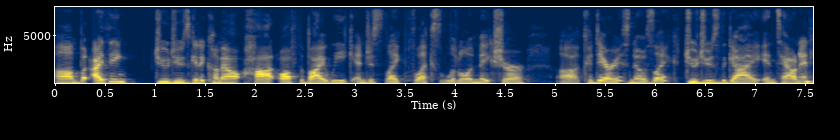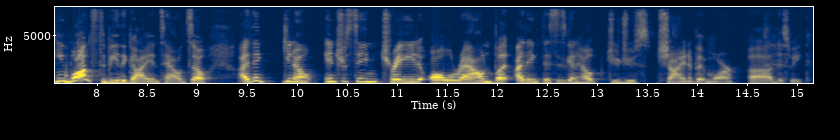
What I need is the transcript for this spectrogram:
um, but I think Juju's going to come out hot off the bye week and just like flex a little and make sure uh, Kadarius knows like Juju's the guy in town and he wants to be the guy in town. So I think you know interesting trade all around, but I think this is going to help Juju shine a bit more uh, this week.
